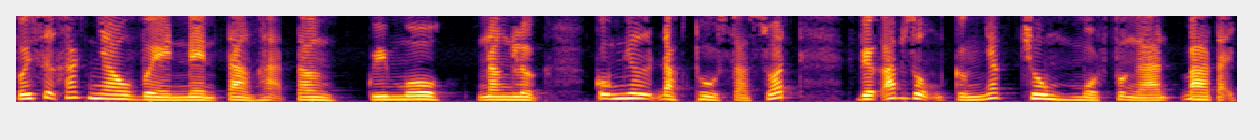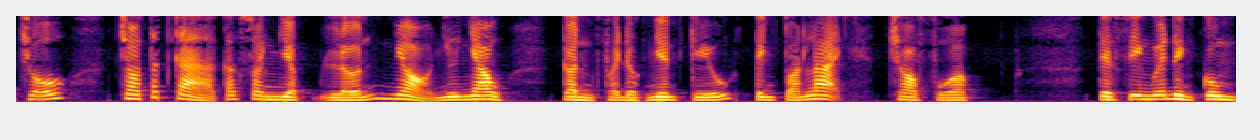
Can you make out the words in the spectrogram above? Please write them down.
với sự khác nhau về nền tảng hạ tầng, quy mô, năng lực cũng như đặc thù sản xuất, việc áp dụng cứng nhắc chung một phương án ba tại chỗ cho tất cả các doanh nghiệp lớn nhỏ như nhau cần phải được nghiên cứu, tính toán lại cho phù hợp. Tiến sĩ Nguyễn Đình Cung,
